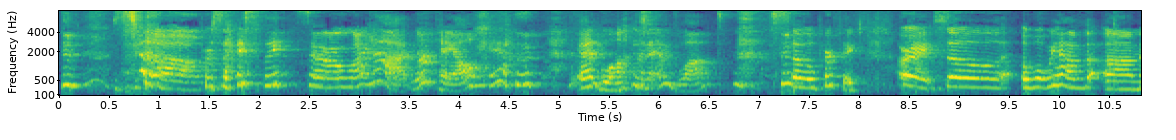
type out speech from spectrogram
So, precisely. so why not? We're pale. Yeah, and blonde. And I'm blonde. so perfect. All right, so what we have um,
